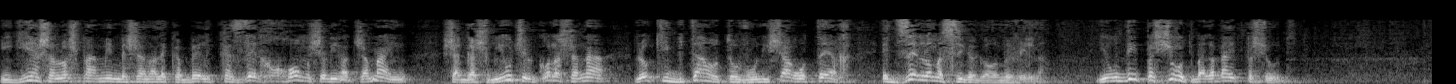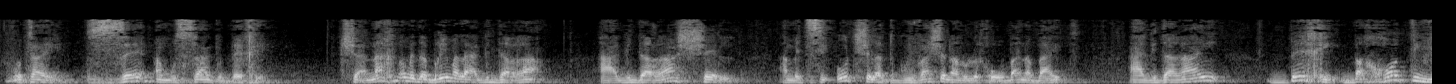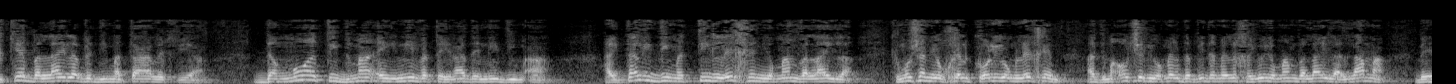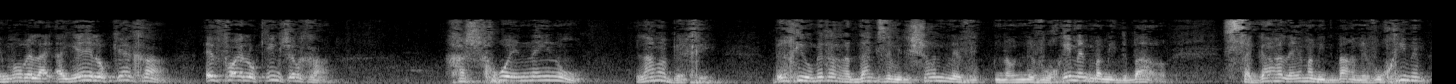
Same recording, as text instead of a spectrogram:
והגיע שלוש פעמים בשנה לקבל כזה חום של יראת שמיים, שהגשמיות של כל השנה לא כיבתה אותו והוא נשאר רותח. את זה לא משיג הגאון מווילנה. יהודי פשוט, בעל הבית פשוט. רבותיי, זה המושג בכי. כשאנחנו מדברים על ההגדרה, ההגדרה של המציאות של התגובה שלנו לחורבן הבית, ההגדרה היא בכי, בכות תבכה בלילה ודמעתה על לפיה. דמוע תדמע עיני ותירד עיני דמעה. הייתה לי דמעתי לחם יומם ולילה. כמו שאני אוכל כל יום לחם, הדמעות שלי, אומר דוד המלך, היו יומם ולילה. למה? באמור אליי, איה אלוקיך, איפה האלוקים שלך? חשכו עינינו. למה בכי? בכי, אומר הרד"ק, זה מלשון נבוכים הם במדבר. סגר עליהם המדבר. נבוכים הם,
